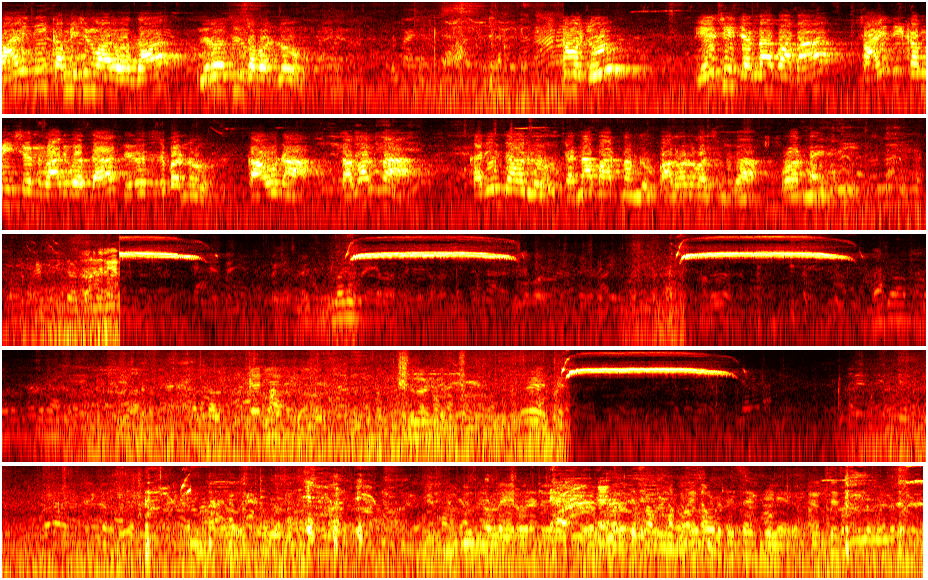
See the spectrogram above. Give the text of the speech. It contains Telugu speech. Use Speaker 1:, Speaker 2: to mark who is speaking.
Speaker 1: సాహితీ కమిషన్ వారి వద్ద నిర్వహించబడును రోజు ఏసీ జెండా పాట సాహితీ కమిషన్ వారి వద్ద నిర్వహించబడును కావున సమస్త ఖరీదారులు జెండా పాట నందు పాల్గొనవలసిందిగా కోరినది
